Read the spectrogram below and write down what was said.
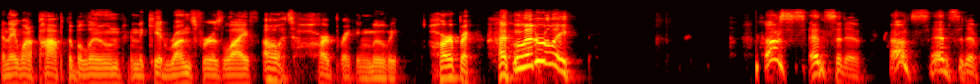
and they want to pop the balloon, and the kid runs for his life. Oh, it's a heartbreaking movie. Heartbreak. I literally. I'm sensitive. I'm sensitive.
